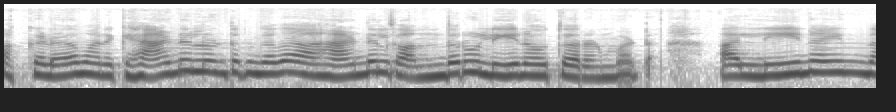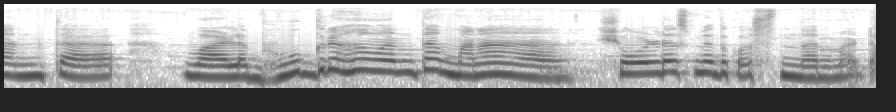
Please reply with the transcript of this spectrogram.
అక్కడ మనకి హ్యాండిల్ ఉంటుంది కదా ఆ హ్యాండిల్కి అందరూ లీన్ అవుతారనమాట ఆ లీన్ అయిందంతా వాళ్ళ భూగ్రహం అంతా మన షోల్డర్స్ మీదకి వస్తుందన్నమాట.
